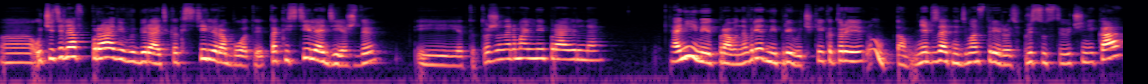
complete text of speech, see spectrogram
А, учителя вправе выбирать как стиль работы, так и стиль одежды, и это тоже нормально и правильно. Они имеют право на вредные привычки, которые, ну, там, не обязательно демонстрировать в присутствии ученика,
